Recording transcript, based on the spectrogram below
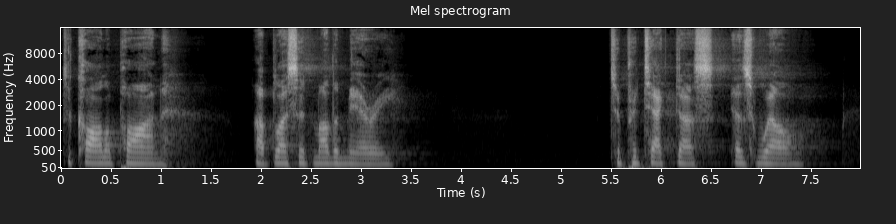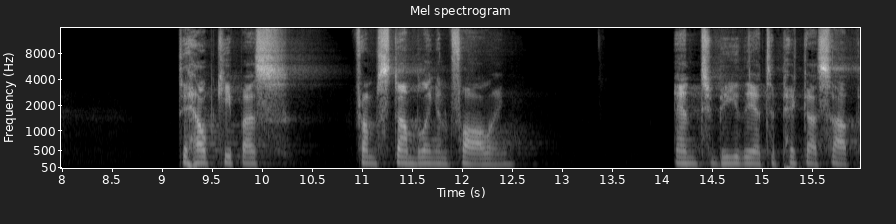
to call upon our Blessed Mother Mary to protect us as well, to help keep us from stumbling and falling, and to be there to pick us up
